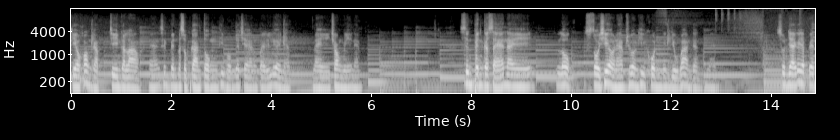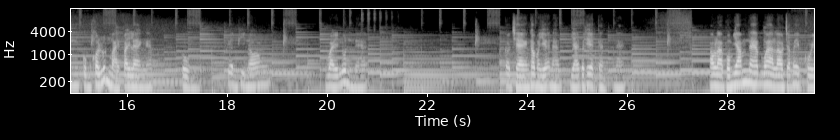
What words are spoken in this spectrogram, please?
เกี่ยวข้องกับจีนกับลาวนะฮะซึ่งเป็นประสบการณ์ตรงที่ผมจะแชร์ลงไปเรื่อยๆนะครับในช่องนี้นะครับซึ่งเป็นกระแสใน โลกโซเชียลนะครับ ช่วงที่คนกันอยู่บ้านกันนะครับส่วนใหญ่ก็จะเป็นกลุ่มคนรุ่นใหม่ไฟแรงนะครับ กลุ่มเพื่อนพี่น้องวัยรุ่นนะฮะก็แชร์กันเข้ามาเยอะนะครับ ย้ายประเทศกันนะเอาล่ะผมย้ำนะครับว่าเราจะไม่คุย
